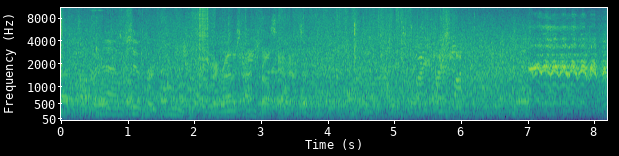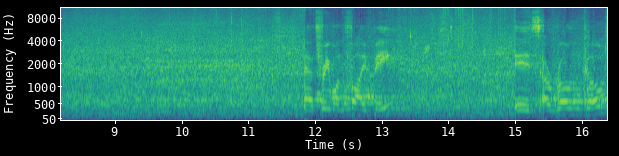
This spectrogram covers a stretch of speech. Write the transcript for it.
Um, super. Granite and crosstown dancer. Now 315B is a roan coat.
